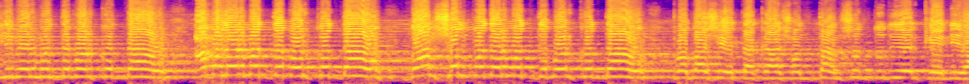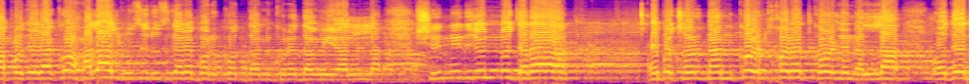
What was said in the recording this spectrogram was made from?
ইলিমের মধ্যে বরকত দাও, আমলের মধ্যে বরকত দাও ধন সম্পদের মধ্যে বরকত দাও। প্রবাসে থাকা সন্তান সন্ততিদেরকে নিরাপদে রাখো। হালাল রুজি রোজগারে বরকত দান করে দাও আল্লাহ। শ্রেণির জন্য যারা এবছর দান খয়রাত করলেন আল্লাহ। ওদের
